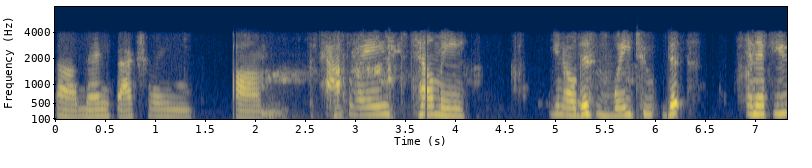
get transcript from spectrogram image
uh, manufacturing um, pathways to tell me, you know, this is way too. This, and if you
